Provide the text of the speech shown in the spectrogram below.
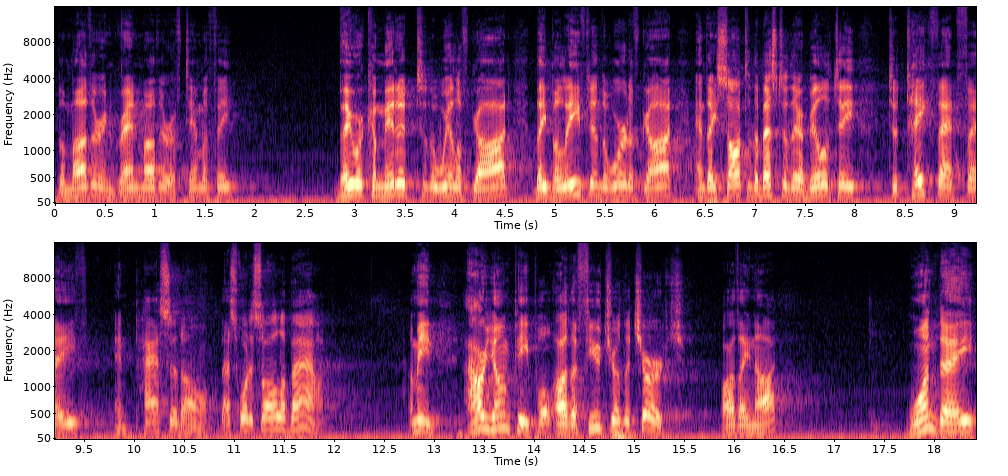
the mother and grandmother of Timothy. They were committed to the will of God. They believed in the Word of God, and they sought to the best of their ability to take that faith and pass it on. That's what it's all about. I mean, our young people are the future of the church, are they not? One day,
